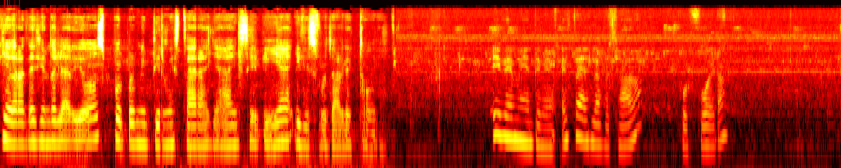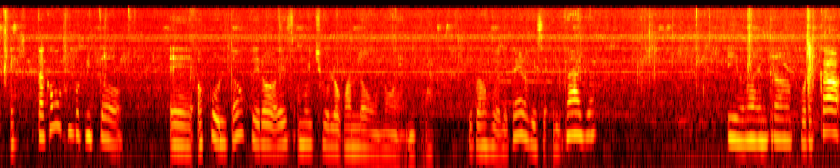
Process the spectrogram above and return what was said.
y agradeciéndole a Dios por permitirme estar allá ese día y disfrutar de todo. Y bien, bien, bien, esta es la fachada por fuera. Está como un poquito eh, oculto, pero es muy chulo cuando uno entra. Aquí podemos ver el letrero que dice el gallo y uno entra por acá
